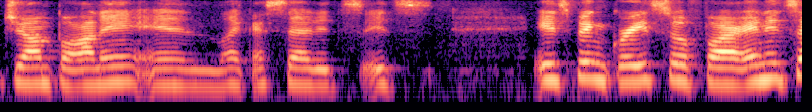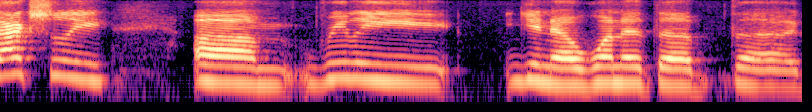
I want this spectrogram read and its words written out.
jump on it. And like I said, it's it's it's been great so far, and it's actually um, really you know one of the the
